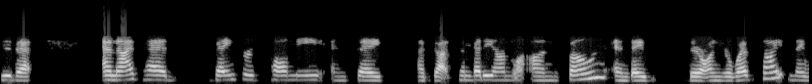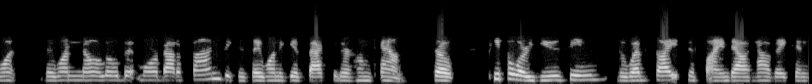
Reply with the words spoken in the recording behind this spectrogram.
do that. And I've had bankers call me and say, I've got somebody on on the phone, and they they're on your website and they want they want to know a little bit more about a fund because they want to give back to their hometown. So people are using the website to find out how they can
